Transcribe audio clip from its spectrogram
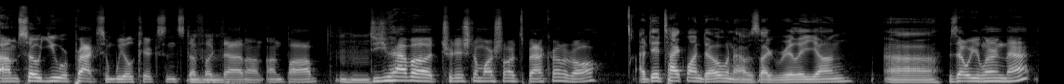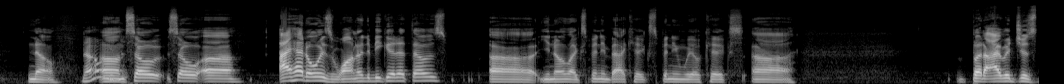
Um, so you were practicing wheel kicks and stuff Mm-hmm. like that on on Bob. Mm-hmm. Did you have a traditional martial arts background at all? I did Taekwondo when I was like really young. Uh, Is that where you learned that? No. No. Um, so so uh, I had always wanted to be good at those. Uh, you know, like spinning back kicks, spinning wheel kicks. Uh, but I would just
